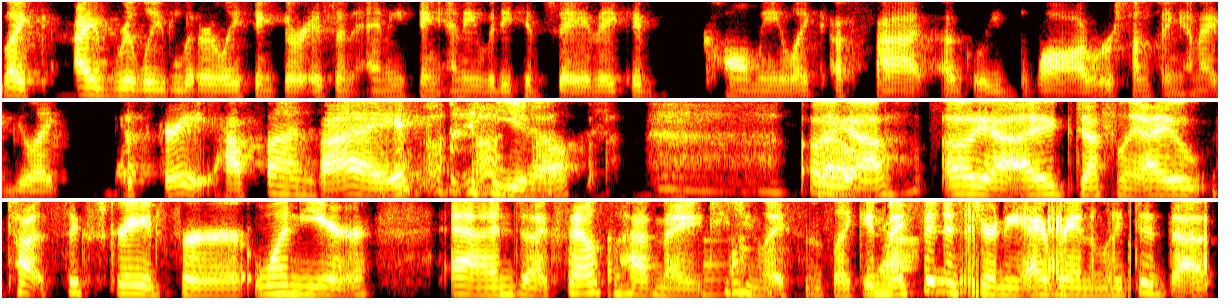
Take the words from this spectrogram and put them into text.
like i really literally think there isn't anything anybody could say. They could call me like a fat ugly blob or something and i'd be like that's great. Have fun. Bye. You know? Oh, so. oh yeah. Oh yeah. I definitely i taught sixth grade for one year and because uh, i also have my teaching license like in yeah. my fitness journey i randomly did that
